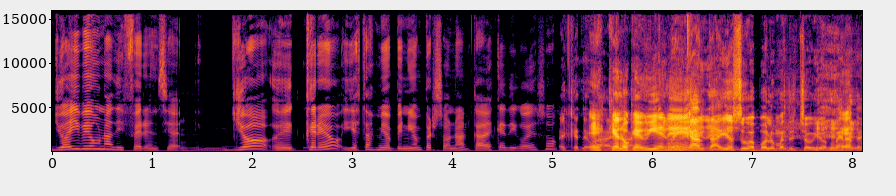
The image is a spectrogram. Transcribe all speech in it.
yo ahí veo una diferencia. Yo eh, creo, y esta es mi opinión personal, cada vez que digo eso, Es que, te Es vas a que lo que viene Me encanta. Ahí yo subo el volumen del show yo, espérate.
